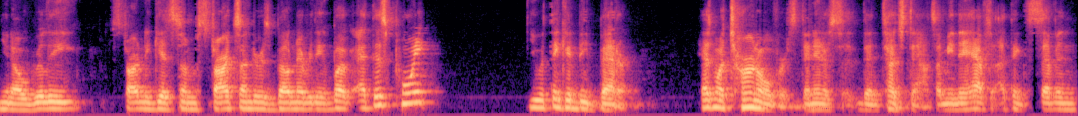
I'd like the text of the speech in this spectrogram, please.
you know, really starting to get some starts under his belt and everything. But at this point, you would think it'd be better. He has more turnovers than inter- than touchdowns. I mean, they have, I think, seven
